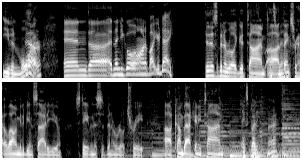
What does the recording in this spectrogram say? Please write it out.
even more. Yeah. And uh, and then you go on about your day. Dude, this has been a really good time. uh, thanks for allowing me to be inside of you, Stephen. This has been a real treat. Uh, come back anytime. Thanks, buddy. All right.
